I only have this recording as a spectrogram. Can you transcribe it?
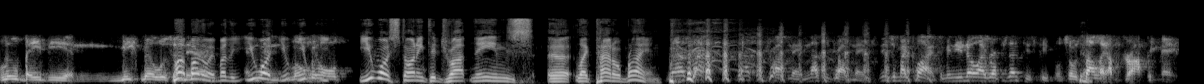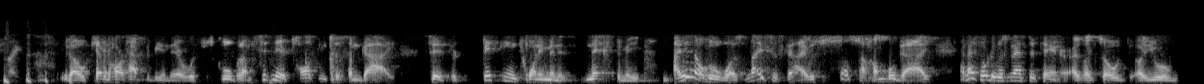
Lil Baby and Meek Mill was in by, there. by the way, by the way, you were you you, behold, you were starting to drop names uh, like Pat O'Brien. No, not, not to drop names, not to drop names. These are my clients. I mean, you know, I represent these people, so it's not like I'm dropping names. Like, you know, Kevin Hart happened to be in there, which was cool. But I'm sitting there talking to some guy, sit for 15, 20 minutes next to me. I didn't know who it was. Nicest guy. He was such a humble guy, and I thought he was an entertainer. I was like, so are you?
